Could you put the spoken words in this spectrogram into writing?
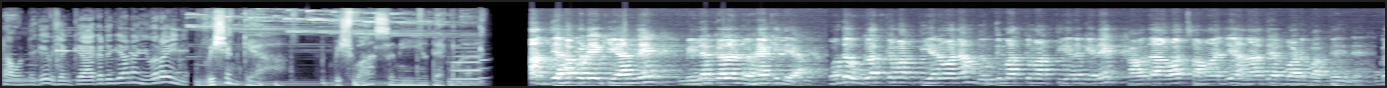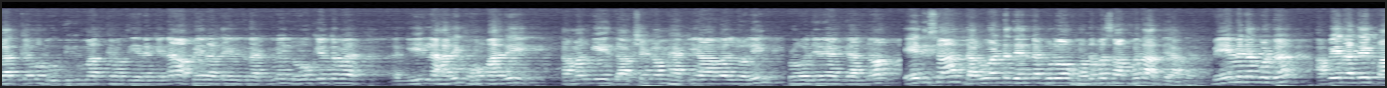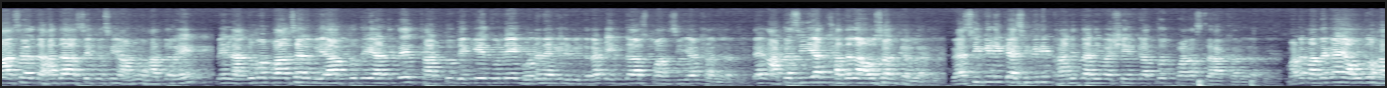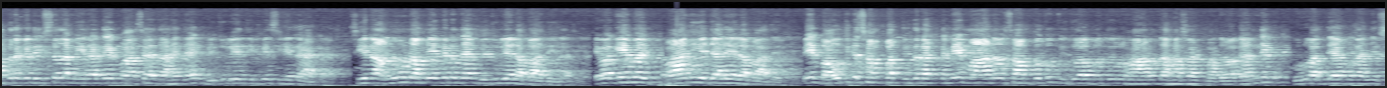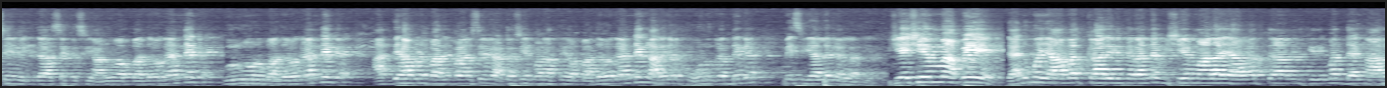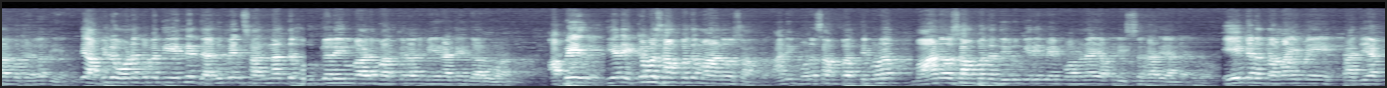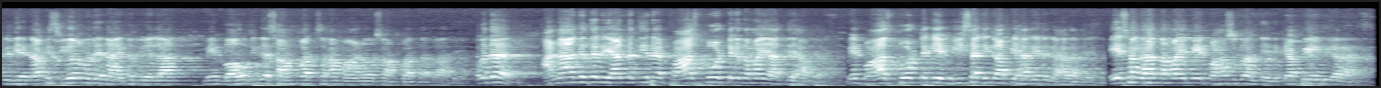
Town එකේ ගියා නම් ඉවරයිනේ. විෂන්කයා විශ්වාසනීය දැක්ම අධ්‍යාපනය කියන්නේ මිල කළ නොහැකි දෙයක්. හොඳ උගත්කමක් තියෙනවා නම් බුද්ධිමත්කමක් තියෙන කෙනෙක් කවදාවත් සමාජයේ අනාථයක් බවට පත් වෙන්නේ නැහැ. උගත්කම බුද්ධිමත්කම තියෙන කෙනා අපේ රටේ විතරක් නෙමෙයි ලෝකෙටම ගිහිල්ලා හරි කොහොම හරි තමන්ගේ දක්ෂකම් හැකියාවල් වලින් ප්‍රයෝජනයක් ගන්නවා. ඒ නිසා දරුවන්ට දෙන්න පුළුවන් හොඳම සම්පත අධ්‍යාපනය. මේ වෙනකොට අපේ රටේ පාසල් 10194 මේ ළඟම පාසල් ව්‍යාපෘතිය යටතේ තට්ටු දෙකේ තුනේ ගොඩනැගිලි විතරක් 1500ක් හදලා තියෙනවා. දැන් 800ක් හදලා අවසන් කරලා තියෙනවා. වැසිකිලි කැසිකිලි තනි තනි වශයෙන් ගත්තොත් 5000ක් හදලා තියෙනවා. මට මතකයි අවුරුදු 4කට ඉස්සෙල්ලා මේ රටේ පාසල් 10 දැන් විදුලිය තිබ්බේ 160යි. 99කට දැන් විදුලිය ලබා දීලා තියෙනවා. ඒ වගේම පානීය ජලය ලබා දෙනවා. මේ භෞතික සම්පත් විතරක් නෙමේ මානව සම්පතු විදුහල්පතිවරු 4000ක් බදව ගන්න එක, ගුරු අධ්‍යාපන අංශයේ 1190ක් බදව ගන්න එක, ගුරුවරු බදව ගන්න එක, අධ්‍යාපන පරිපාලන සේවය 852ක් බදව ගන්න එක, අරගෙන පුහුණු කරන එක මේ සියල්ල කරලා තියෙනවා. විශේෂයෙන්ම අපේ දැනුම යාවත් කාලීන කරන්න විෂය මාලා යාවත් කාලීන කිරීමත් දැන් ආරම්භ කරලා තියෙනවා. ඉතින් අපිට ඕනකම තියෙන්නේ දැනුමෙන් සන්නද්ධ පුද්ගලයන් බවට පත් කරන්න මේ රටේ දරුවන්. අපේ තියෙන එකම සම්පත මානව සම්පත. අනිත් මොන සම්පත් තිබුණත් මානව සම්පත දිනු කිරීමෙන් පමණයි අපිට ඉස්සරහට යන්න පුළුවන්. ඒකට තමයි මේ රජයක් විදිහට අපි සියලුම දෙනා එකතු වෙලා මේ භෞතික සම්පත් සහ මානව සම්පත් ලබා දෙන්නේ. මොකද අනාගතේ යන්න තියෙන પાස්පෝර්ට් එක තමයි අධ්‍යාපනය. මේ પાස්පෝර්ට් එකේ වීසා ටික අපි හරියට ගහලා දෙන්නේ. ඒ සඳහා තමයි මේ පහසුකම් දෙන්නේ. කැපීම් කරන්නේ.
